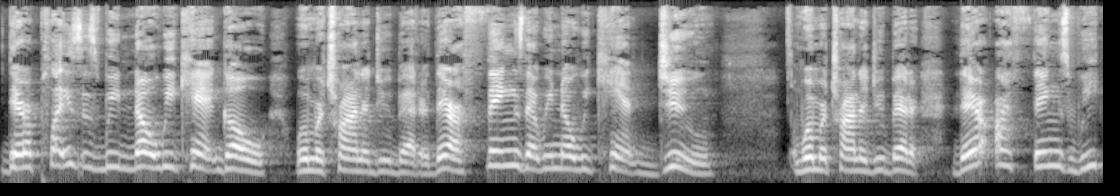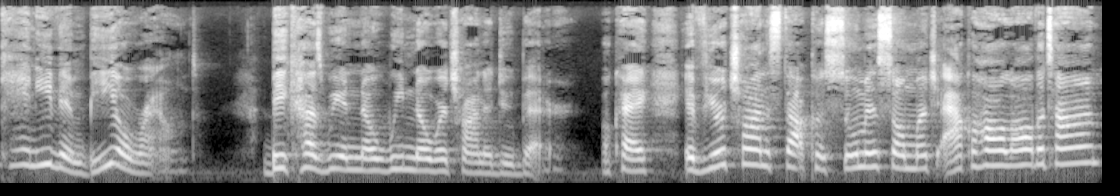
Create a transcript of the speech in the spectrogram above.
there are places we know we can't go when we're trying to do better. There are things that we know we can't do when we're trying to do better. There are things we can't even be around because we know we know we're trying to do better. Okay? If you're trying to stop consuming so much alcohol all the time,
